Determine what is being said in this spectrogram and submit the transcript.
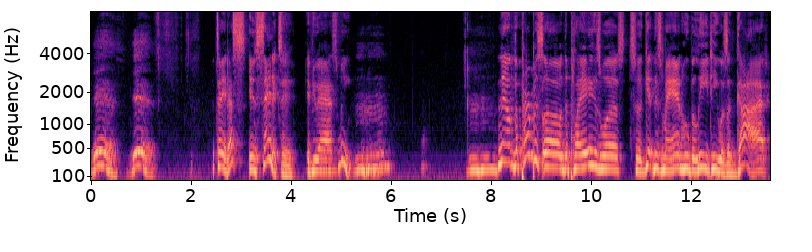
Yes. Yes. I tell you, that's insanity, if you ask me. Mm-hmm. Now, the purpose of the plagues was to get this man who believed he was a god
